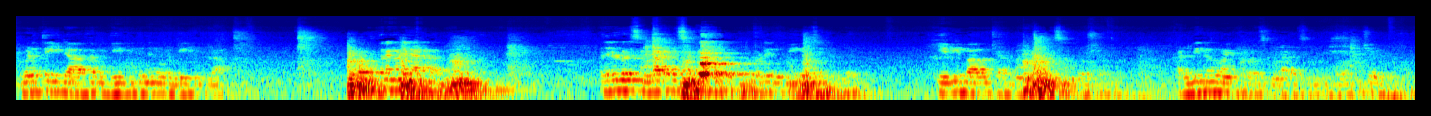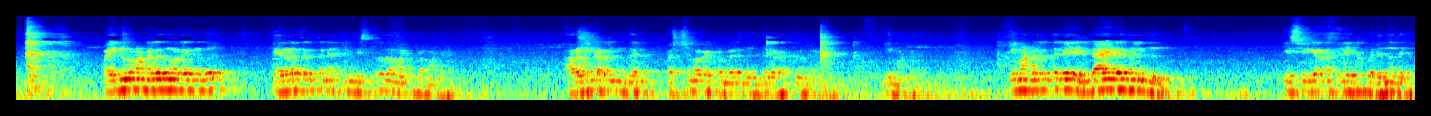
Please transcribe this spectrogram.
ഇവിടുത്തെ ഈ ജാഥ വിജയിപ്പിക്കുന്നതിന് വേണ്ടിയിട്ടുള്ള പ്രവർത്തനങ്ങളിലാണ് അതിനുള്ളൊരു സംഘാടക രൂപീകരിച്ചിട്ടുണ്ട് കെ വി ബാബു ചെയർമാൻ സന്തോഷം. കൺവീനറുമായിട്ടുള്ള സംഘാടക സമിതി പ്രവർത്തിച്ചു പൈനൂർ മണ്ഡലം എന്ന് പറയുന്നത് കേരളത്തിൽ തന്നെ ഏറ്റവും വിസ്തൃതമായിട്ടുള്ള മണ്ഡലം. അറബിക്കടൽ മുതൽ പശ്ചിമഘട്ടം വരെ നീണ്ടു കിടക്കുന്നതാണ് ഈ മണ്ഡലം. ഈ മണ്ഡലത്തിലെ എല്ലായിടങ്ങളിൽ നിന്നും ഈ സ്വീകരണത്തിലേക്ക് വരുന്നതിന്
